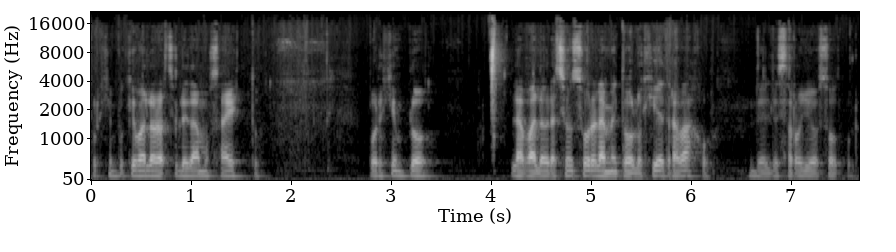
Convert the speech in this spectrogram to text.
Por ejemplo, ¿qué valoración le damos a esto? Por ejemplo, la valoración sobre la metodología de trabajo del desarrollo de software.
